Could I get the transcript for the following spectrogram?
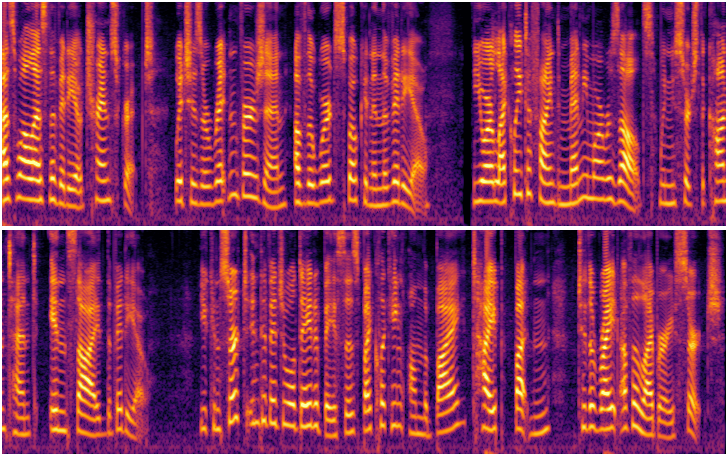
as well as the video transcript, which is a written version of the words spoken in the video. You are likely to find many more results when you search the content inside the video. You can search individual databases by clicking on the By Type button to the right of the library search.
